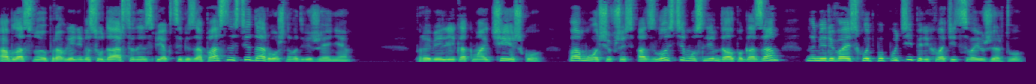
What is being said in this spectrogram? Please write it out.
областное управление государственной инспекции безопасности дорожного движения. Провели как мальчишку. помочившись от злости, Муслим дал по газам, намереваясь хоть по пути перехватить свою жертву.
